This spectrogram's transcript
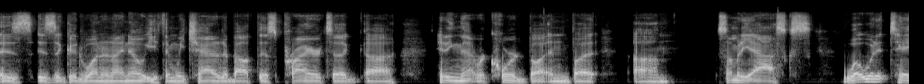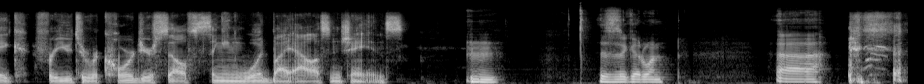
is is a good one, and I know Ethan. We chatted about this prior to uh, hitting that record button, but um, somebody asks, "What would it take for you to record yourself singing Would by Alice in Chains?" This is a good one. Uh,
